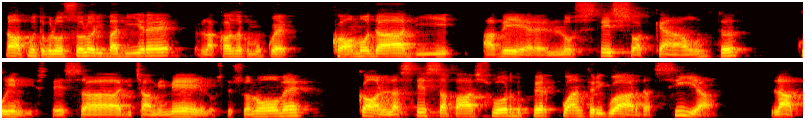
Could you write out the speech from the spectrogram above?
No, appunto, volevo solo ribadire la cosa comunque comoda di avere lo stesso account, quindi stessa, diciamo, email, lo stesso nome, con la stessa password per quanto riguarda sia l'app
